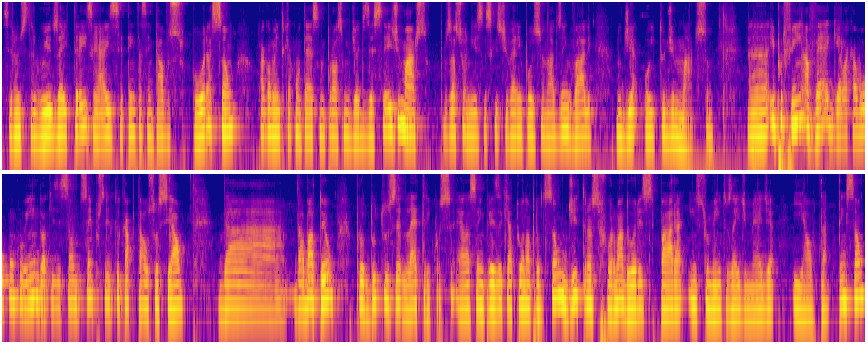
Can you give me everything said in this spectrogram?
Serão distribuídos aí R$ 3,70 por ação, pagamento que acontece no próximo dia 16 de março para os acionistas que estiverem posicionados em Vale no dia 8 de março. Uh, e por fim, a VEG ela acabou concluindo a aquisição de 100% do capital social da, da Bateu Produtos Elétricos. Ela é essa empresa que atua na produção de transformadores para instrumentos aí de média e alta tensão,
